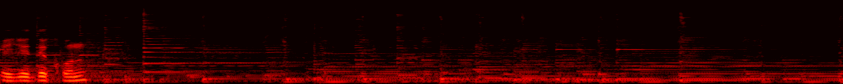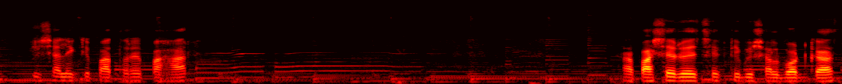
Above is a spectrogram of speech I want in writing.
এই যে দেখুন। বিশাল একটি পাথরের পাহাড়। আর পাশে রয়েছে একটি বিশাল বট গাছ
